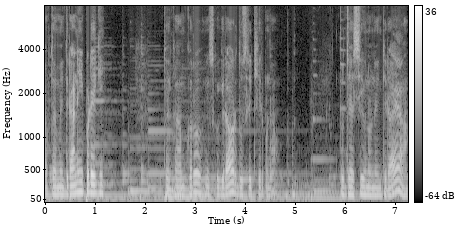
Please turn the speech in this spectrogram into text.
अब तो हमें गिरानी ही पड़ेगी। तो एक काम करो, इसको गिराओ और दूसरी खीर बनाओ। तो जैसे ही उन्होंने गिराया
